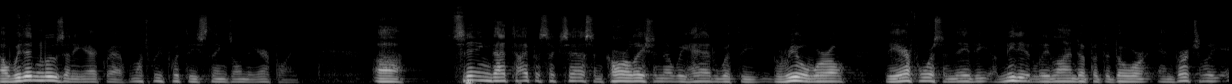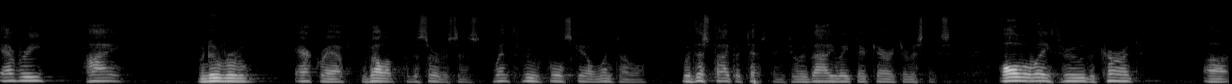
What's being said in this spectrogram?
Uh, we didn't lose any aircraft once we put these things on the airplane. Uh, seeing that type of success and correlation that we had with the, the real world, the Air Force and Navy immediately lined up at the door, and virtually every high maneuverable aircraft developed for the services went through full-scale wind tunnel with this type of testing to evaluate their characteristics, all the way through the current uh,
